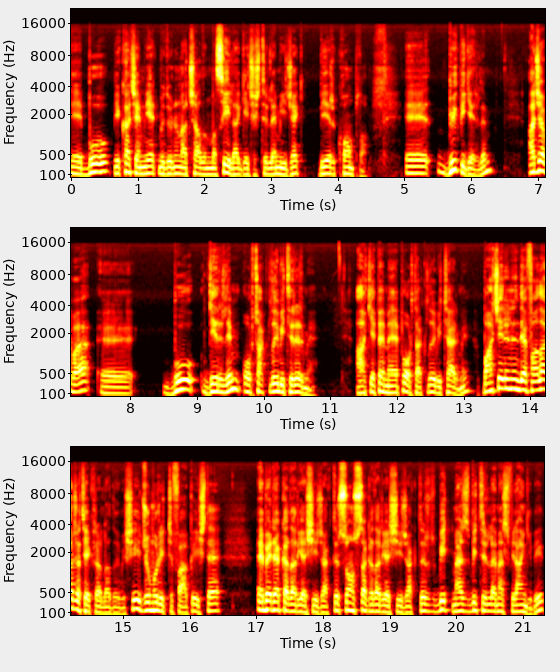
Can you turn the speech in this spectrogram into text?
e, bu birkaç emniyet müdürünün açığa alınmasıyla geçiştirilemeyecek bir komplo. E, büyük bir gerilim. Acaba e, bu gerilim ortaklığı bitirir mi? AKP-MHP ortaklığı biter mi? Bahçeli'nin defalarca tekrarladığı bir şey. Cumhur İttifakı işte ebede kadar yaşayacaktır, sonsuza kadar yaşayacaktır, bitmez, bitirilemez filan gibi.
